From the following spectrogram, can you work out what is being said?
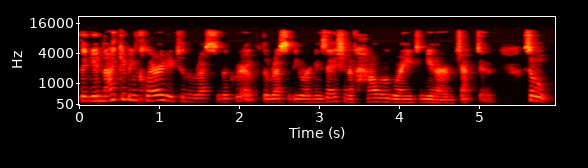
then you're not giving clarity to the rest of the group, the rest of the organization of how we're going to meet our objective. So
